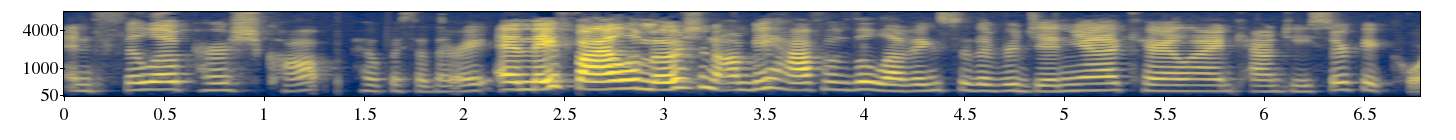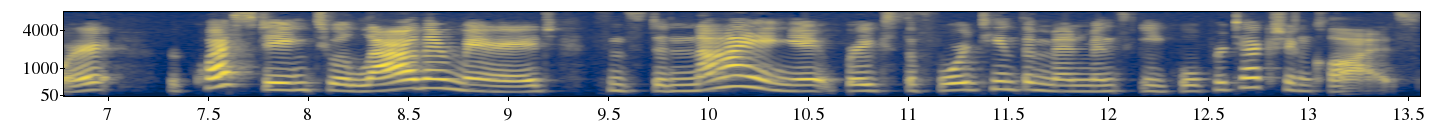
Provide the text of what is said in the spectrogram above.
and Philip Hirschkop. I hope I said that right. And they file a motion on behalf of the Lovings to the Virginia Caroline County Circuit Court requesting to allow their marriage since denying it breaks the 14th Amendment's Equal Protection Clause.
